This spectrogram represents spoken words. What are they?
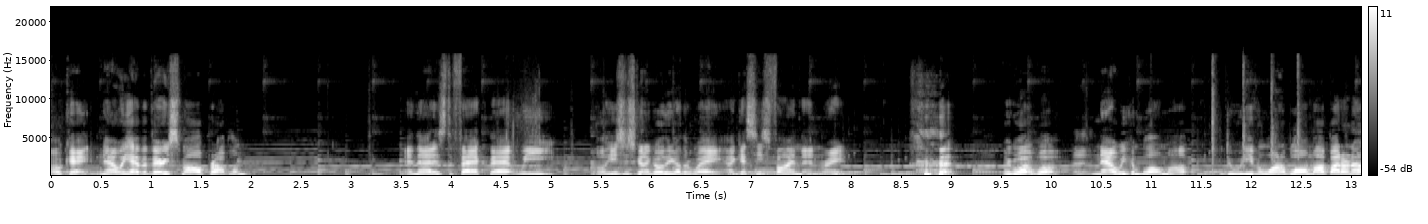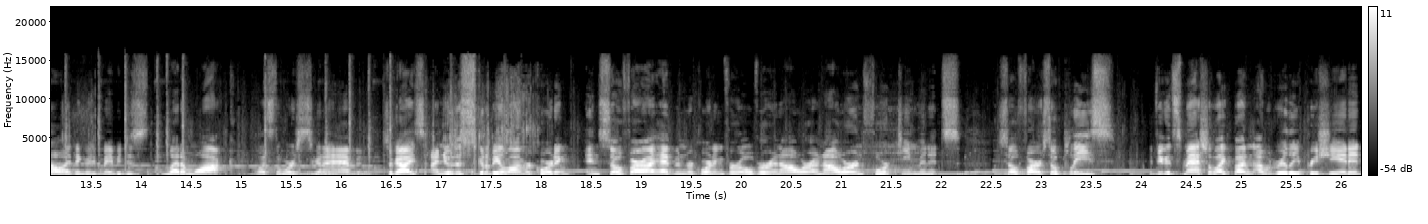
Okay, now we have a very small problem, and that is the fact that we. Well, he's just gonna go the other way. I guess he's fine then, right? like what? What? Now we can blow him up. Do we even want to blow him up? I don't know. I think we maybe just let him walk. What's the worst that's gonna happen? So guys, I knew this was gonna be a long recording, and so far I have been recording for over an hour, an hour and 14 minutes so far. So please, if you could smash the like button, I would really appreciate it.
